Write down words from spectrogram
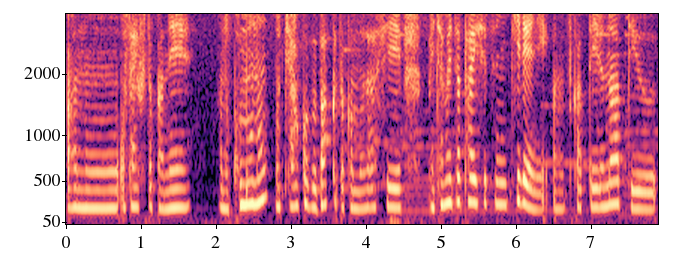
あの、お財布とかねあの小物持ち運ぶバッグとかもだしめちゃめちゃ大切に綺麗にあに使っているなっていう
